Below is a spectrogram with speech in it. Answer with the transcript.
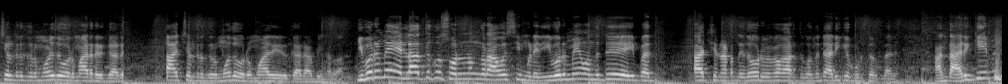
ஆட்சியில் இருக்கிற பொழுது ஒரு மாதிரி இருக்காரு. காய்ச்சல் இருக்கிற போது ஒரு மாதிரி இருக்காரு அப்படிங்கிறதா. இவருமே எல்லாத்துக்கும் சொல்லணுங்கிற அவசியம் கிடையாது. இவருமே வந்துட்டு இப்ப ஆட்சி நடந்த ஏதோ ஒரு விவகாரத்துக்கு வந்துட்டு அறிக்கை கொடுத்துருந்தாரு. அந்த அறிக்கையுமே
